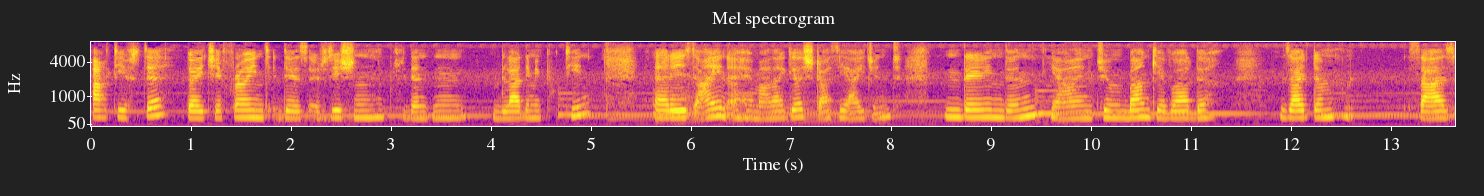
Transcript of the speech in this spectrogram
aktivste deutsche Freund des russischen Präsidenten Wladimir Putin. Er ist ein ehemaliger Stasi-Agent, der in den Jahren zum Bankier wurde. Seitdem saß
